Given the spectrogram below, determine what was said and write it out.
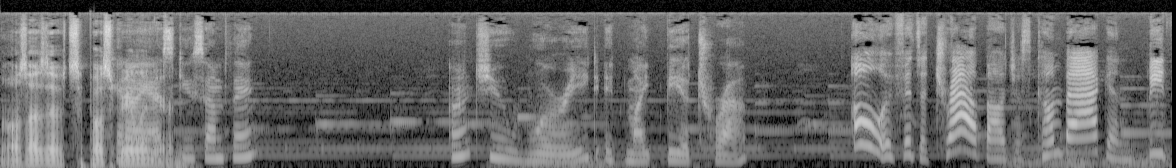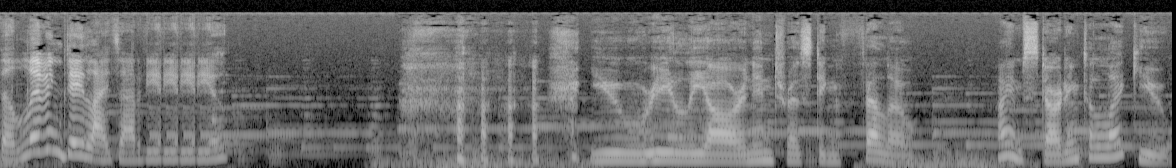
Also, as if it's supposed to Can be I linear. ask you something? Aren't you worried it might be a trap? Oh, if it's a trap, I'll just come back and beat the living daylights out of you. you really are an interesting fellow. I am starting to like you.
